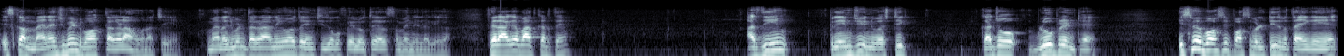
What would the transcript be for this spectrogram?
इसका मैनेजमेंट बहुत तगड़ा होना चाहिए। मैनेजमेंट तगड़ा नहीं हो तो इन चीज़ों को फेल होते ज़्यादा समय नहीं लगेगा। फिर आगे बात करते हैं। अजीम प्रेमजी यूनिवर्सिटी का जो ब्लूप्रिंट है, इसमें बहुत सी पॉसिबिलिटीज बताई गई हैं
